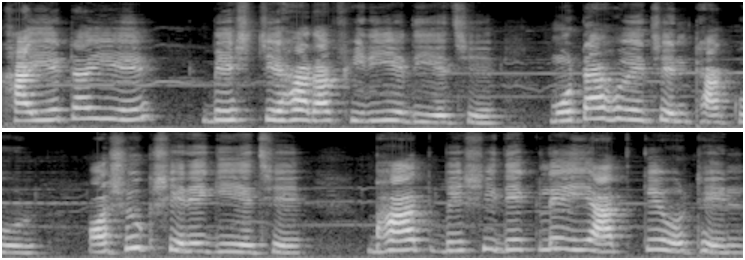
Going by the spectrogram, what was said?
খাইয়ে টাইয়ে বেশ চেহারা ফিরিয়ে দিয়েছে। মোটা হয়েছেন ঠাকুর, অসুখ সেরে গিয়েছে। ভাত বেশি দেখলেই আতকে ওঠেন,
